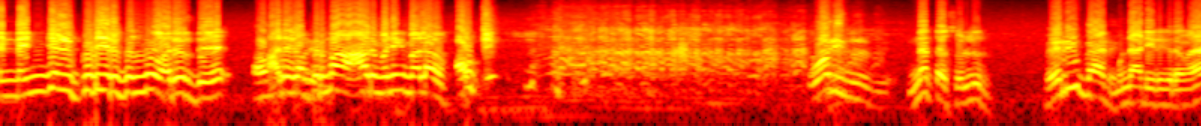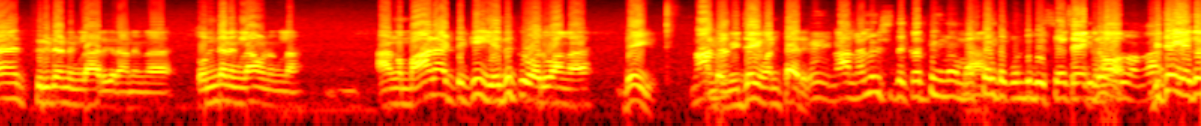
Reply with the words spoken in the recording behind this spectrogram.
என் நெஞ்சில் குடியிருக்குன்னு வருது. அதுக்கப்புறமா ஆறு மணிக்கு மேல அவுட் ஓடிடுறது. என்னத்த சொல்லுது? வெரி பேட் முன்னாடி இருக்கிறவன் திருடனுங்களா இருக்கிறானுங்க தொண்டனுங்களா அவனுங்களா? அங்க மாநாட்டுக்கு எதுக்கு வருவாங்க? டேய் விஜய் வந்துட்டாரு. நான் நல்ல விஷயத்தை கத்துக்கணும். மக்கள்கிட்ட கொண்டு போய் சேர்க்கணும். விஜய் ஏதோ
